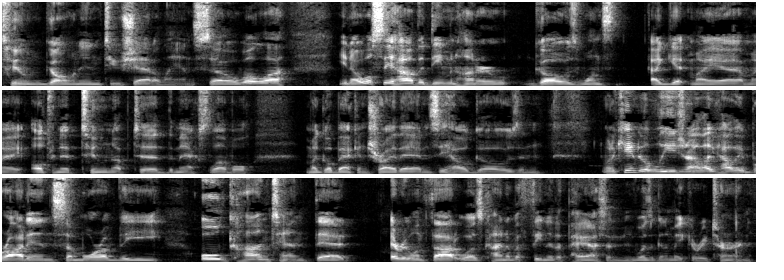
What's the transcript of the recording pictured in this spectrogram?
toon going into Shadowlands. So we'll, uh, you know, we'll see how the Demon Hunter goes once I get my uh, my alternate tune up to the max level. I might go back and try that and see how it goes. And when it came to the Legion, I like how they brought in some more of the old content that everyone thought was kind of a thing of the past and wasn't going to make a return.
